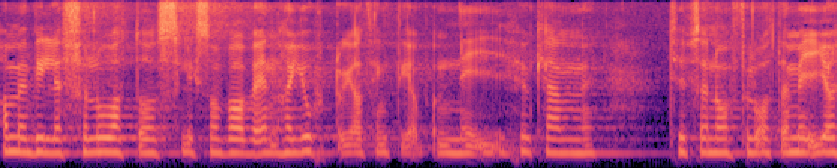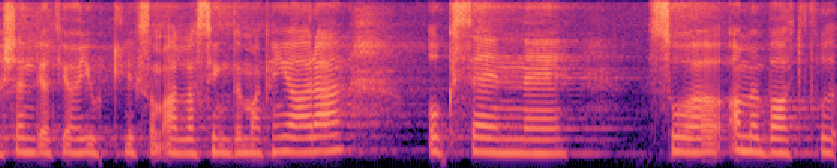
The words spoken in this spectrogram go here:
ja, men ville förlåta oss, liksom vad vi än har gjort. Och jag tänkte jag bara, nej, hur kan typ, så någon förlåta mig? Jag kände att jag har gjort liksom, alla synder man kan göra. Och sen eh, så, ja, men bara att få,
